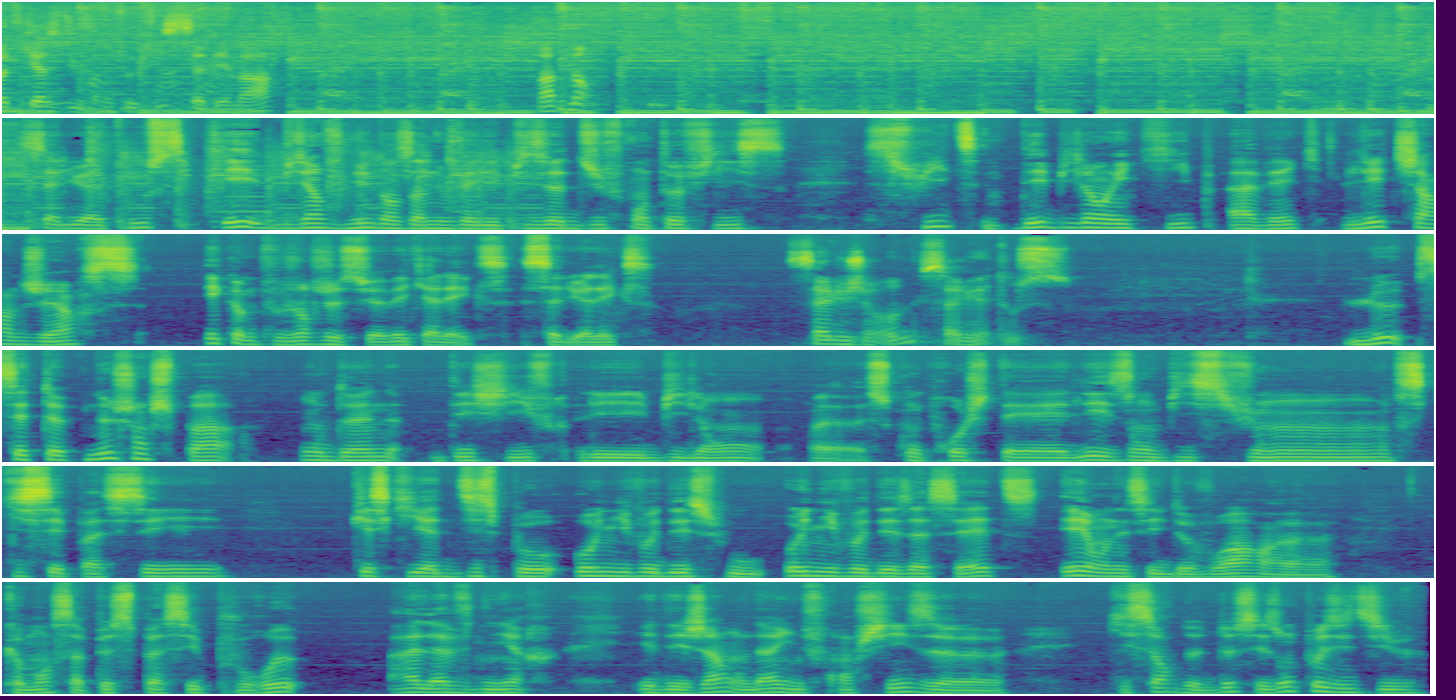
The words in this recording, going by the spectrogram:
podcast du front office, ça démarre. Maintenant. Salut à tous et bienvenue dans un nouvel épisode du front office. Suite des bilans équipes avec les Chargers. Et comme toujours, je suis avec Alex. Salut Alex. Salut Jérôme, salut à tous. Le setup ne change pas. On donne des chiffres, les bilans, euh, ce qu'on projetait, les ambitions, ce qui s'est passé, qu'est-ce qu'il y a de dispo au niveau des sous, au niveau des assets, et on essaye de voir euh, comment ça peut se passer pour eux à l'avenir. Et déjà, on a une franchise euh, qui sort de deux saisons positives.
